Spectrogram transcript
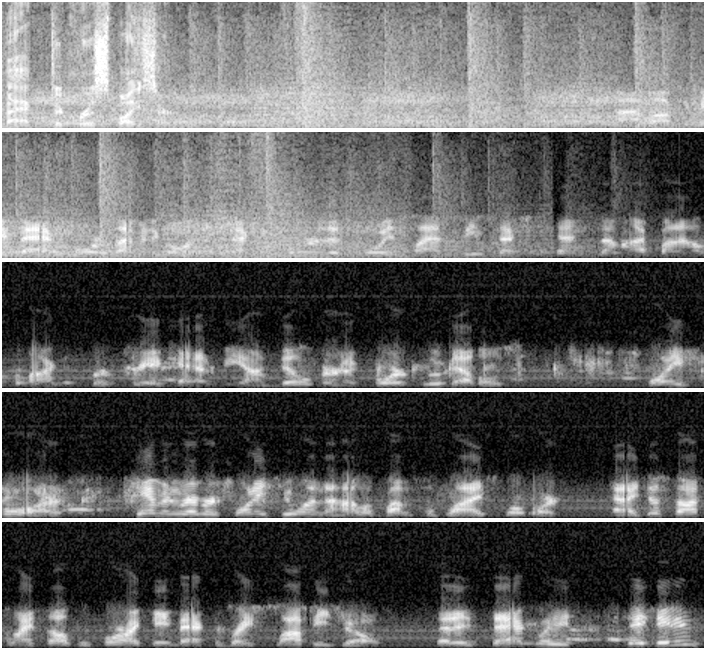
Back to Chris Spicer. I welcome you back. Semifinal from Ogdensburg Free Academy on Bill Court. Blue Devils 24, Salmon River 22 on the Howland Pump Supply scoreboard. And I just thought to myself before I came back to break, Sloppy Joe. That exactly, they, they didn't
